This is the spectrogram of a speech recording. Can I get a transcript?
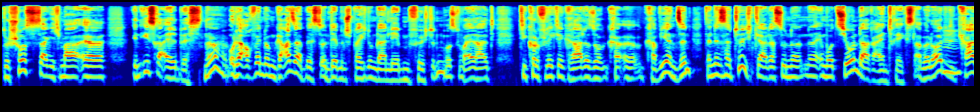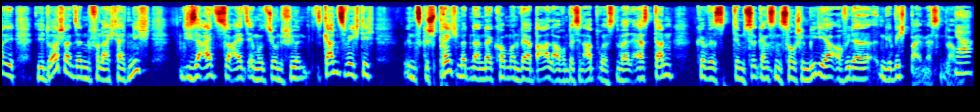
Beschuss, sag ich mal, äh, in Israel bist, ne? Oder auch wenn du im Gaza bist und dementsprechend um dein Leben fürchten musst, weil halt die Konflikte gerade so äh, gravierend sind, dann ist es natürlich klar, dass du eine, eine Emotion da reinträgst. Aber Leute, mhm. die gerade in Deutschland sind und vielleicht halt nicht diese eins zu eins Emotionen fühlen, ist ganz wichtig, ins Gespräch miteinander kommen und verbal auch ein bisschen abrüsten, weil erst dann können wir es dem ganzen Social Media auch wieder ein Gewicht beimessen, glaube ich. Ja,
